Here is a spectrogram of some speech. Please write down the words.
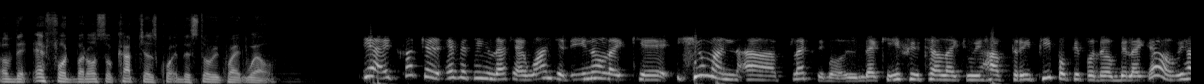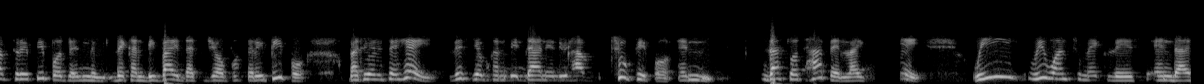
of the effort, but also captures quite the story quite well? Yeah, it captured everything that I wanted. You know, like uh, human uh, flexible. Like if you tell like we have three people, people they'll be like, oh, we have three people, then they can divide that job for three people. But when you say, hey, this job can be done, and you have two people, and that's what happened. Like, hey, we we want to make this, and I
